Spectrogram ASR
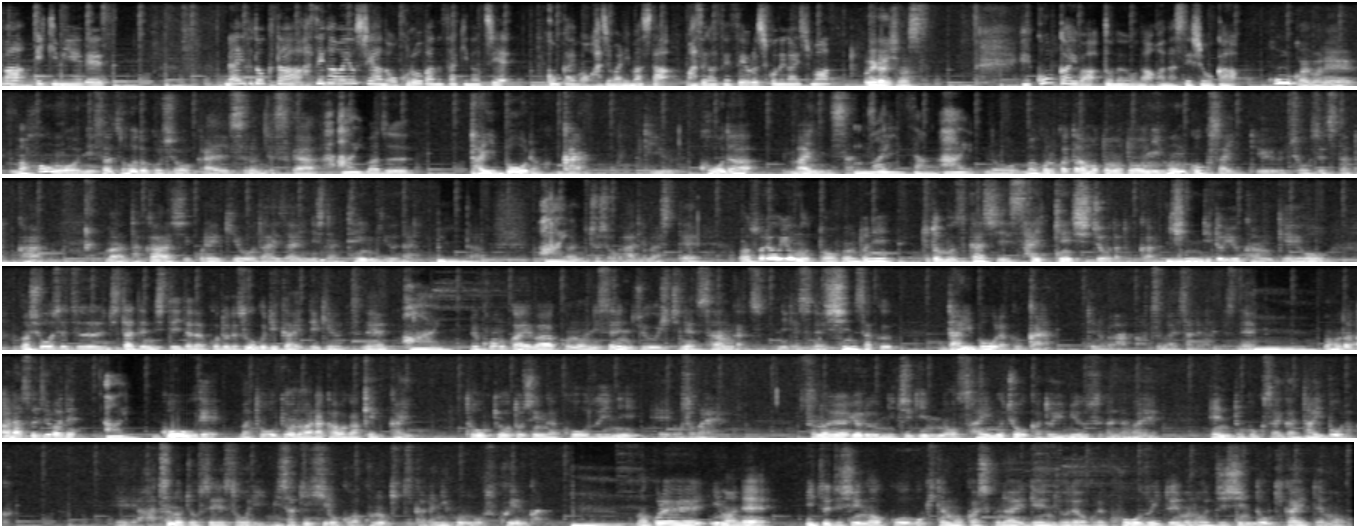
ちは、生きみえです。ライフドクター長谷川芳也の転ばぬ先の知恵。今回も始まりました。長谷川先生よろしくお願いします。お願いします。え今回はどのようなお話でしょうか？今回はね、まあ、本を2冊ほどご紹介するんですが、はい、まず「大暴落柄」っていう幸田マインさんですね。マインさんはい。の、まあ、この方はもともと「日本国際」っていう小説だとか、まあ、高橋是樹を題材にした「天牛なり」といった、はい。あの著書がありまして、まあ、それを読むと本当にちょっと難しい債券市場だとか金利という関係を、まあ、小説仕立てにしていただくことですごく理解できるんですね。はい。で今回はこの2017年3月にですね新作「大暴落柄」っていうのが発売されたんですね。うん。まあ、本当にあらすじはねはい。豪雨で、まあ、東京の荒川が決壊東京都心が洪水に、えー襲われる。その夜日銀の債務超過というニュースが流れ円と国債が大暴落、えー初の女性総理三崎弘子はこの危機から日本を救えるか、うん。まあ、これ今ねいつ地震が起きてもおかしくない現状ではこれ洪水というものを地震と置き換えても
